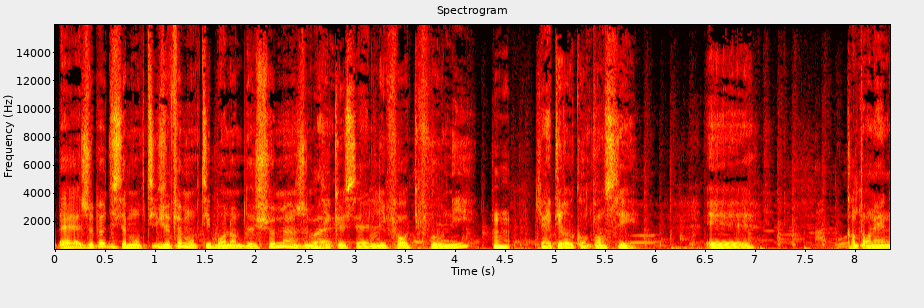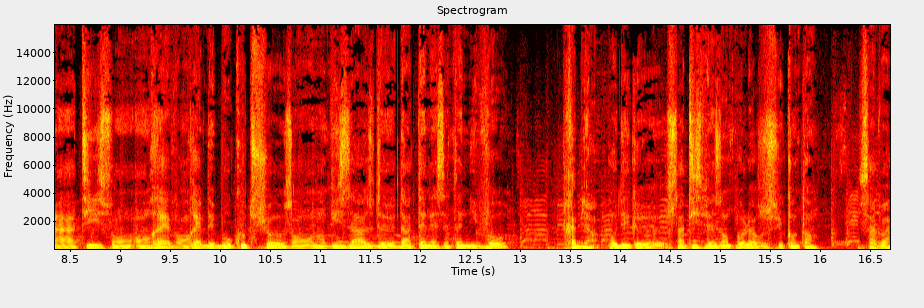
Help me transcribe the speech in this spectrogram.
Ben, je peux dire, c'est mon petit, je fais mon petit bonhomme de chemin. Je me dis que c'est l'effort qu'il fournit Mhm. qui a été récompensé. Et quand on est un artiste, on, on rêve, on rêve de beaucoup de choses. On envisage de- d'atteindre un certain niveau. Très bien. Pour dire que satisfaisant pour l'heure, je suis content. Ça va.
